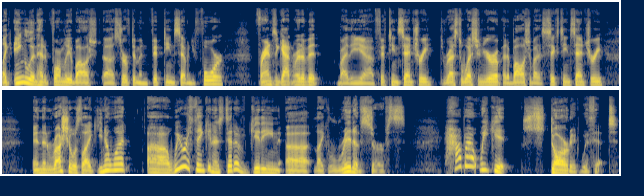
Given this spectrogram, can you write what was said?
Like England had formally abolished uh, serfdom in 1574, France had gotten rid of it by the uh, 15th century. The rest of Western Europe had abolished it by the 16th century, and then Russia was like, you know what? Uh, we were thinking instead of getting uh, like rid of serfs, how about we get started with it?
